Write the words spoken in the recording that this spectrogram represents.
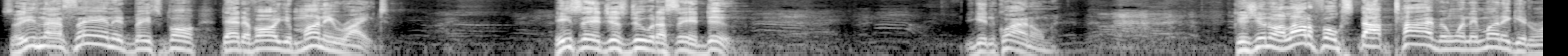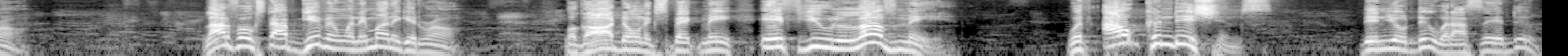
So he's not saying it based upon that if all your money right. He said, just do what I said do. You're getting quiet on me. Because you know, a lot of folks stop tithing when their money get wrong. A lot of folks stop giving when their money get wrong. Well, God don't expect me. If you love me without conditions, then you'll do what I said do.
